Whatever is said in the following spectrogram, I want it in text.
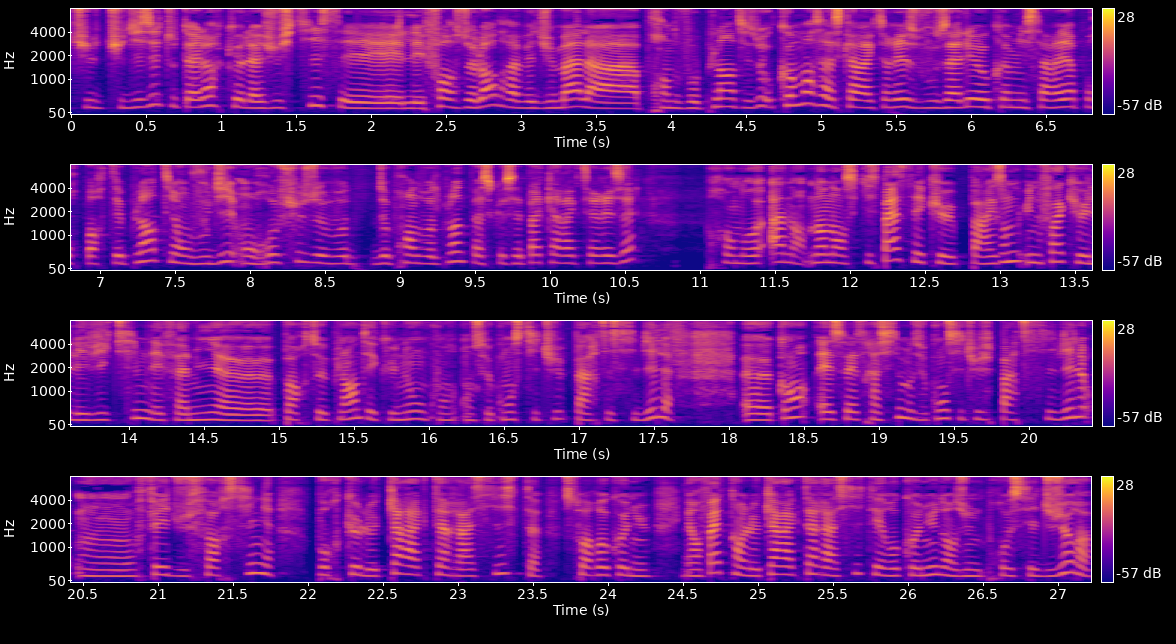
Tu, disais tout à l'heure que la justice et les forces de l'ordre avaient du mal à prendre vos plaintes et tout. Comment ça se caractérise? Vous allez au commissariat pour porter plainte et on vous dit on refuse de, de prendre votre plainte parce que c'est pas caractérisé? Prendre ah non non non ce qui se passe c'est que par exemple une fois que les victimes les familles euh, portent plainte et que nous on, se constitue partie civile euh, quand SOS Racisme se constitue partie civile on fait du forcing pour que le caractère raciste soit reconnu. Et en fait quand le caractère raciste est reconnu dans une procédure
